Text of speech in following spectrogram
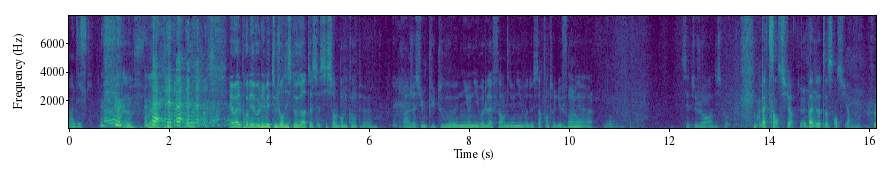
un disque. Euh, pff, ouais. et ouais, le premier volume est toujours dispo gratos aussi sur le Bandcamp. euh. Enfin, j'assume plus tout, euh, ni au niveau de la forme, ni au niveau de certains trucs du fond, mais voilà. C'est toujours euh, dispo. pas de censure, pas d'autocensure.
